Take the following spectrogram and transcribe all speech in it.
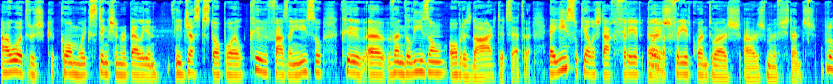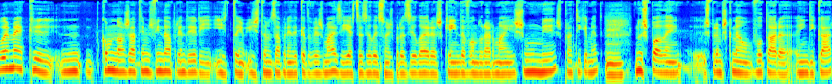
Há outros, como Extinction Rebellion, e Just Stop Oil que fazem isso, que uh, vandalizam obras de arte, etc. É isso que ela está a referir, a referir quanto às, às manifestantes. O problema é que, como nós já temos vindo a aprender e, e, tem, e, estamos a aprender cada vez mais, e estas eleições brasileiras que ainda vão durar mais um mês praticamente, hum. nos podem, esperemos que não, voltar a, a indicar.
